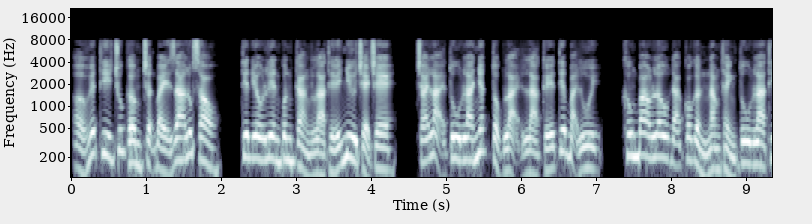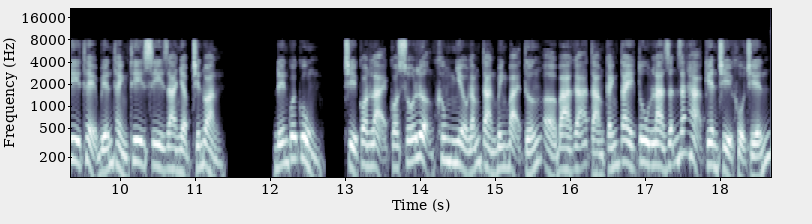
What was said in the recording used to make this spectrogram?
Ở huyết thi trúc âm trận bày ra lúc sau, tiên yêu liên quân càng là thế như trẻ tre, trái lại tu la nhất tộc lại là kế tiếp bại lui, không bao lâu đã có gần năm thành tu la thi thể biến thành thi si gia nhập chiến đoàn. Đến cuối cùng, chỉ còn lại có số lượng không nhiều lắm tàn binh bại tướng ở ba gã tám cánh tay tu la dẫn dắt hạ kiên trì khổ chiến.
